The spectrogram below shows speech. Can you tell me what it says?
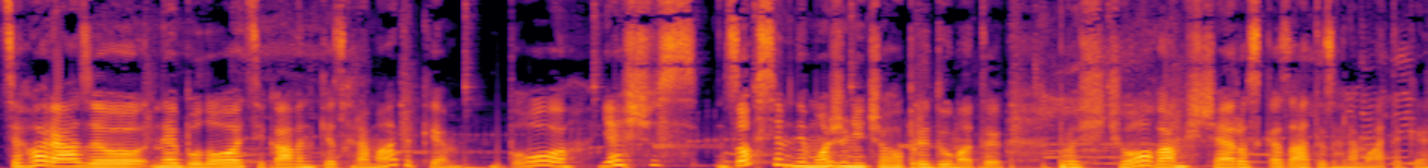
Цього разу не було цікавинки з граматики, бо я щось зовсім не можу нічого придумати, про що вам ще розказати з граматики.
